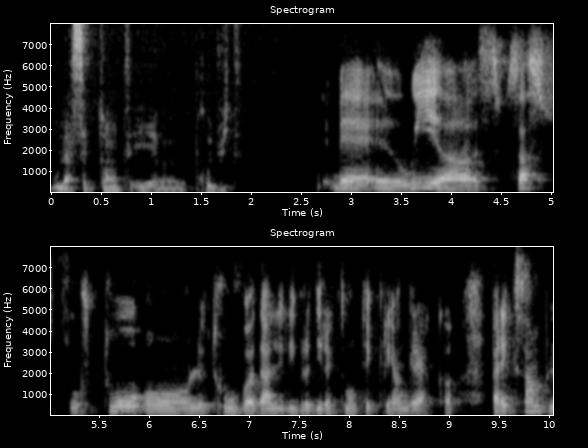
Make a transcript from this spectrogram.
où la Septante est euh, produite? Ben, Oui, ça Surtout, on le trouve dans les livres directement écrits en grec. Par exemple,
